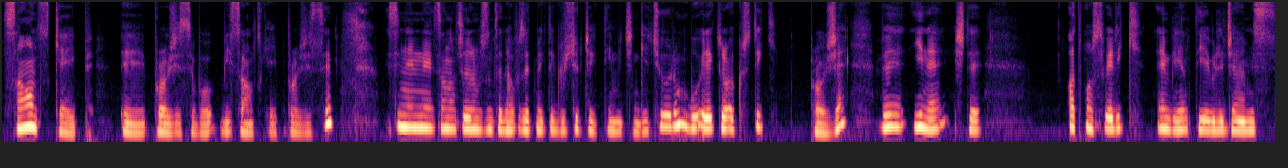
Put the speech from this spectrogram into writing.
Soundscape e, projesi bu. Bir Soundscape projesi. İsimlerini sanatçılarımızın telaffuz etmekte güçlük çektiğim için geçiyorum. Bu elektroakustik proje ve yine işte atmosferik ambient diyebileceğimiz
